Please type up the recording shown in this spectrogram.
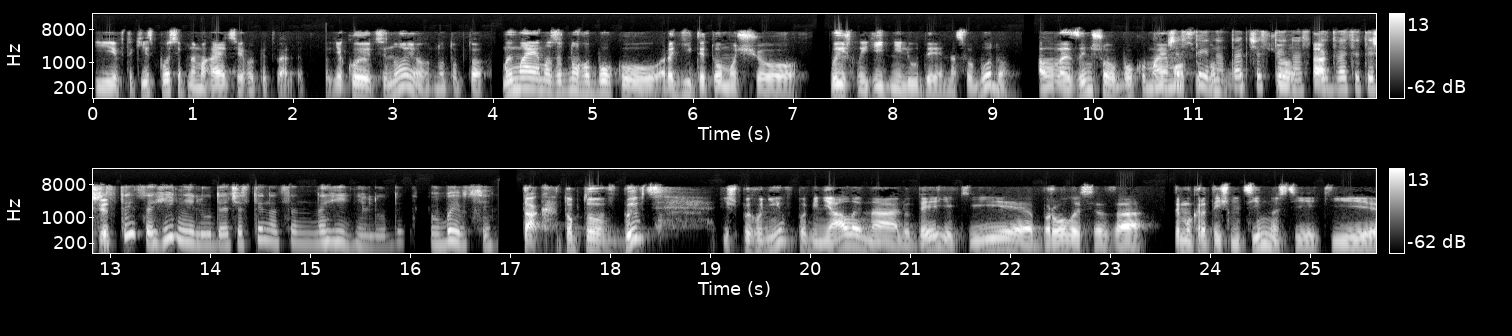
і в такий спосіб намагається його підтвердити. Якою ціною? Ну тобто, ми маємо з одного боку радіти тому, що вийшли гідні люди на свободу, але з іншого боку, Ну, маємо частина, так, частина з тих 26 це гідні люди, а частина це негідні люди, вбивці. Так, тобто вбивць і шпигунів поміняли на людей, які боролися за демократичні цінності, які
